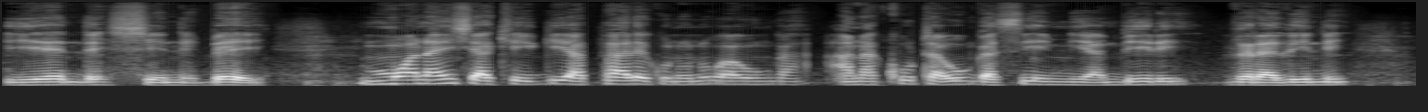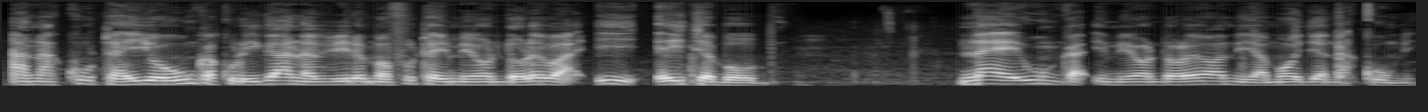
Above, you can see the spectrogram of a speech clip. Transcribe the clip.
iende chini bei. Mwananchi akiingia pale kununua unga anakuta unga si mia mbili thelathini, anakuta hiyo unga kulingana na vile mafuta imeondolewa 80 bob naye unga imeondolewa mia moja na kumi.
